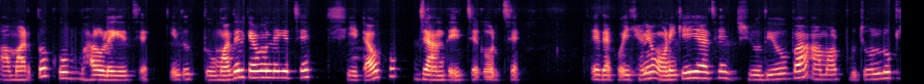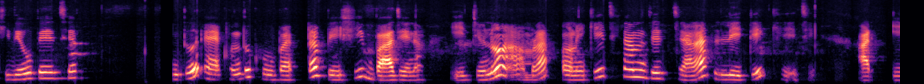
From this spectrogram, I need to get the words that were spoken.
আমার তো খুব ভালো লেগেছে। কিন্তু তোমাদের কেমন লেগেছে সেটাও খুব জানতে ইচ্ছে করছে। এ দেখো, এখানে অনেকেই আছে যদিও বা আমার প্রচণ্ড খিদেও পেয়েছে। কিন্তু এখন তো খুব একটা বেশি বাজে না। এর জন্য আমরা অনেকেই ছিলাম যে যারা লেটে খেয়েছি। আর এ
